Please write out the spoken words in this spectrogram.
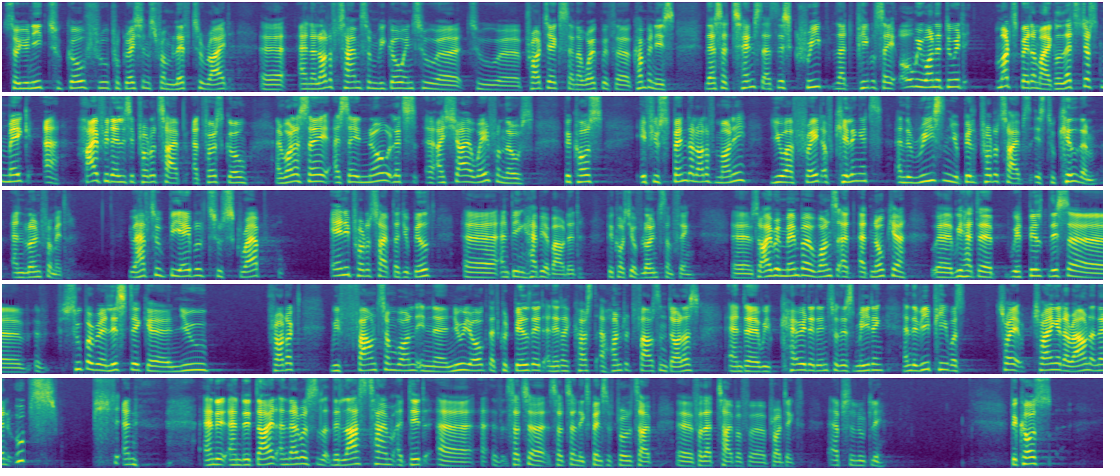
So you need to go through progressions from left to right uh, and a lot of times when we go into uh, to uh, projects and I work with uh, companies, there's a tense, there's this creep that people say, oh, we want to do it much better, Michael. Let's just make a high fidelity prototype at first go. And what I say, I say, no, let's, uh, I shy away from those because if you spend a lot of money, you are afraid of killing it. And the reason you build prototypes is to kill them and learn from it. You have to be able to scrap any prototype that you build uh, and being happy about it because you've learned something. Uh, so I remember once at, at Nokia, uh, we had uh, we had built this uh, super realistic uh, new product. We found someone in New York that could build it, and it had cost hundred thousand dollars. And we carried it into this meeting, and the VP was try, trying it around, and then oops, and and it, and it died. And that was the last time I did uh, such a such an expensive prototype uh, for that type of uh, project. Absolutely, because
